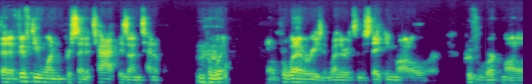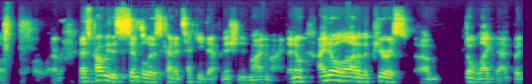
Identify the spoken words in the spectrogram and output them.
that a 51% attack is untenable mm-hmm. for, what, you know, for whatever reason, whether it's in the staking model or proof of work model or, or, whatever. That's probably the simplest kind of techie definition in my mind. I know I know a lot of the purists um, don't like that, but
